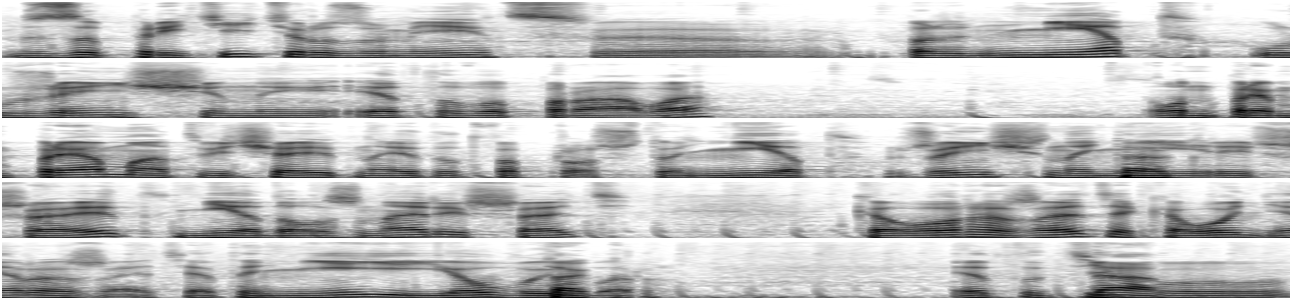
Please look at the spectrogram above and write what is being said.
Запретить, разумеется, э, нет у женщины этого права. Он прям прямо отвечает на этот вопрос, что нет, женщина Так. не решает, не должна решать, кого рожать, а кого не рожать. Это не ее Так. выбор. Это Да. типа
